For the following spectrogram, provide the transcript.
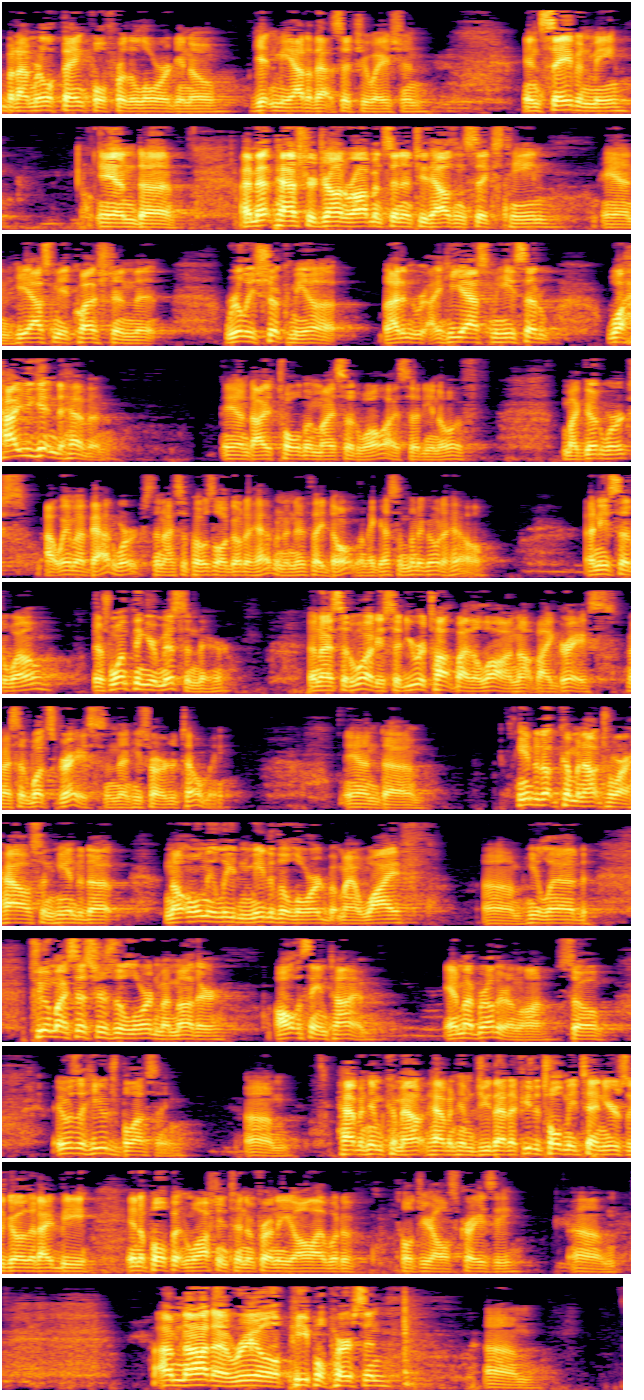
but I'm real thankful for the Lord, you know, getting me out of that situation and saving me. And uh, I met Pastor John Robinson in 2016, and he asked me a question that really shook me up. I didn't. He asked me. He said, "Well, how are you get into heaven?" And I told him. I said, "Well, I said, you know, if my good works outweigh my bad works, then I suppose I'll go to heaven. And if they don't, then I guess I'm going to go to hell." And he said, "Well, there's one thing you're missing there." And I said, "What?" He said, "You were taught by the law, not by grace." And I said, "What's grace?" And then he started to tell me. And uh, he ended up coming out to our house and he ended up not only leading me to the Lord, but my wife. Um, he led two of my sisters to the Lord and my mother all at the same time and my brother-in-law. So it was a huge blessing. Um, having him come out, having him do that. If you'd have told me 10 years ago that I'd be in a pulpit in Washington in front of y'all, I would have told you all it's crazy. Um, I'm not a real people person, um,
